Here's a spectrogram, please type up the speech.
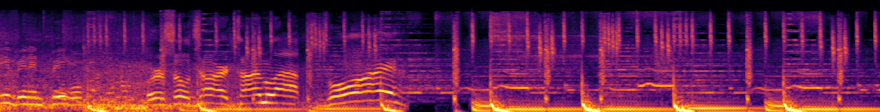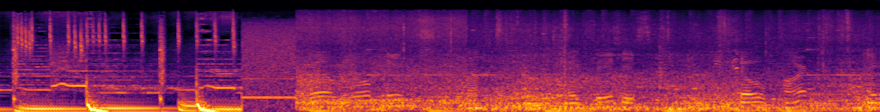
even in pain. We're so tired. Time lapse, boy. I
